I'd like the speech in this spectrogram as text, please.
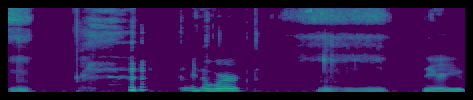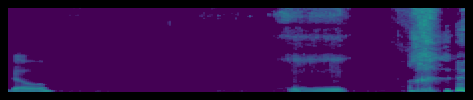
kind of worked. Mm-hmm. There you go. Mm-hmm.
